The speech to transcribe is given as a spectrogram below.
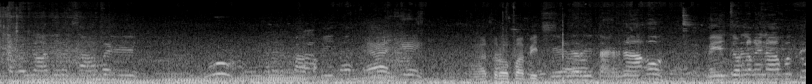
Tagal natin nagsama eh. Woo! Kailan nagpapakita? Ayan, sige. Mga tropa bits. Kaya na-retire na ako. Mentor lang inabot ko,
